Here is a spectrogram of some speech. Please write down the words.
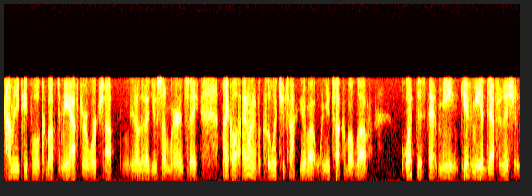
how many people will come up to me after a workshop, you know, that I do somewhere and say, Michael, I don't have a clue what you're talking about when you talk about love. What does that mean? Give me a definition.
